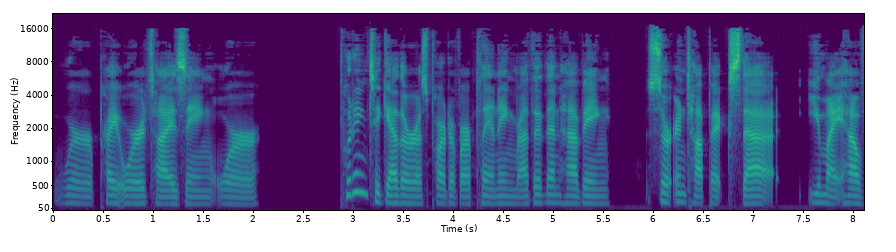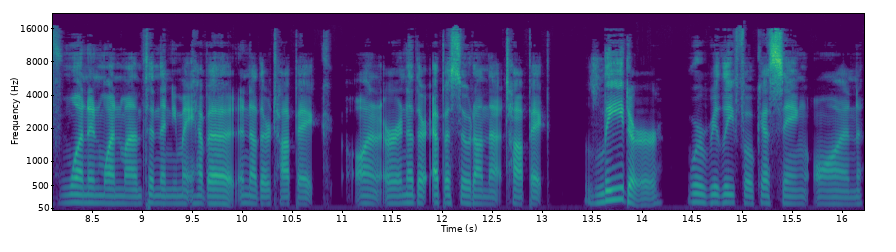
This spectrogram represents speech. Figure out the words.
we're prioritizing or putting together as part of our planning rather than having certain topics that you might have one in one month and then you might have a, another topic on or another episode on that topic later we're really focusing on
